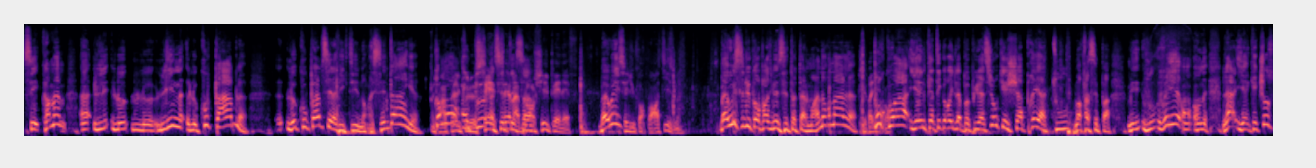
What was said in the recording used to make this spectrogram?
C'est quand même le, le, le, le coupable le coupable, c'est la victime. Non, mais c'est dingue. Je Comment rappelle que on le peut CSM a blanchi le PNF. Bah oui. C'est du corporatisme. Bah oui, c'est du corporatisme, c'est totalement anormal. Pourquoi il y a une catégorie de la population qui échapperait à tout? Enfin, c'est pas. Mais vous voyez, on, là, il y a quelque chose.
